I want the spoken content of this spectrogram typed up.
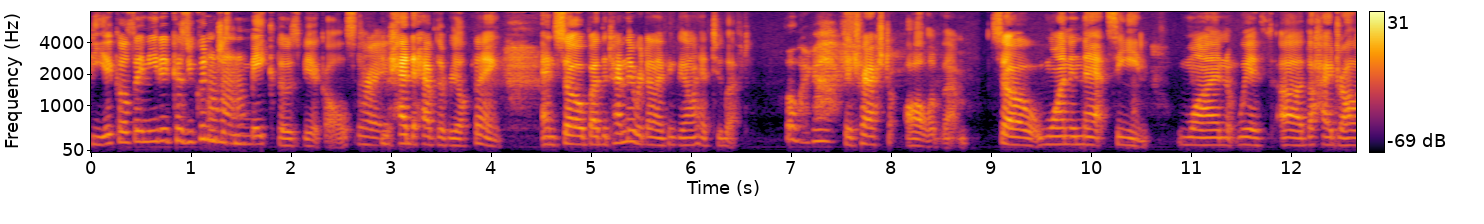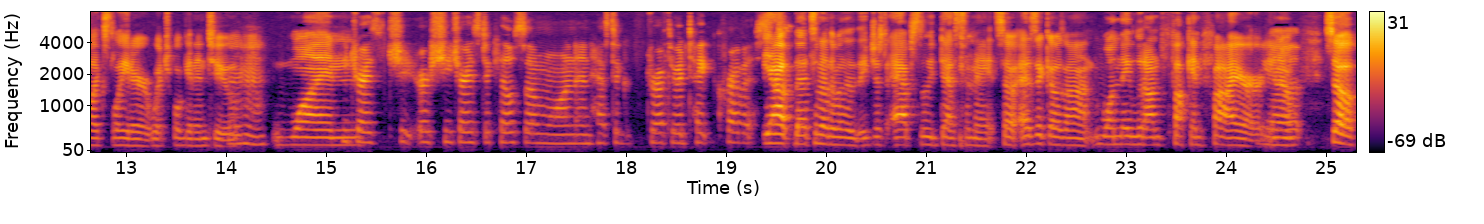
vehicles they needed because you couldn't just Mhm. make those vehicles. Right. You had to have the real thing. And so by the time they were done, I think they only had two left. Oh my gosh! They trashed all of them. So one in that scene, one with uh, the hydraulics later, which we'll get into. Mhm. One. He tries, she, or she tries to kill someone and has to drive through a tight crevice. Yeah, that's another one that they just absolutely decimate. So as it goes on, one they lit on fucking fire, you know. So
